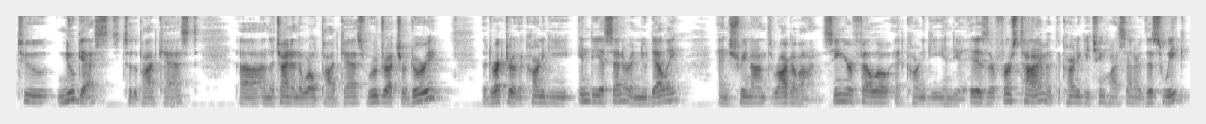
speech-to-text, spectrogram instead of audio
two new guests to the podcast uh, on the China in the World podcast Rudra Chaudhuri, the director of the Carnegie India Center in New Delhi, and Srinath Raghavan, senior fellow at Carnegie India. It is their first time at the Carnegie Tsinghua Center this week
